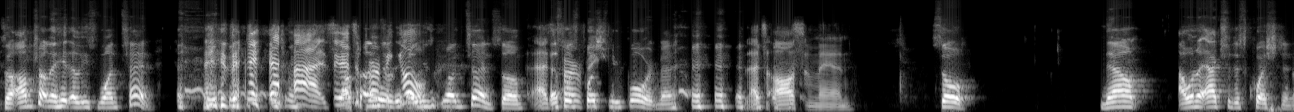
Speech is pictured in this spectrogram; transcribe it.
So I'm trying to hit at least 110. see that's a I'm hit perfect At least 110. So That's that's, what's pushing me forward, man. that's awesome man so now I want to ask you this question.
